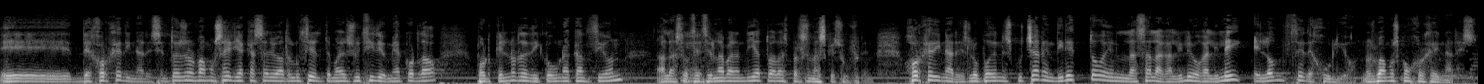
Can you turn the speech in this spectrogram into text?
eh, de Jorge Dinares. Entonces nos vamos a ir, ya que ha salido a relucir el tema del suicidio, me he acordado, porque él nos dedicó una canción a la Asociación La Barandilla a todas las personas que sufren. Jorge Dinares, lo pueden escuchar en directo en la sala Galileo Galilei el 11 de julio. Nos vamos con Jorge Dinares.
